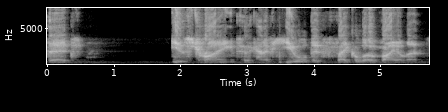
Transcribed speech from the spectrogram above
that is trying to kind of heal this cycle of violence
